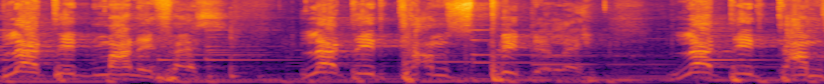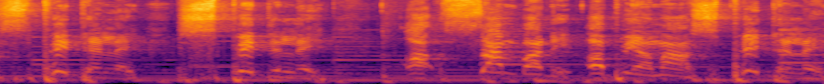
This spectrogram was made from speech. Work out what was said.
Let it manifest. Let it come speedily. Let it come speedily. Speedily. Oh, somebody open your mouth speedily.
